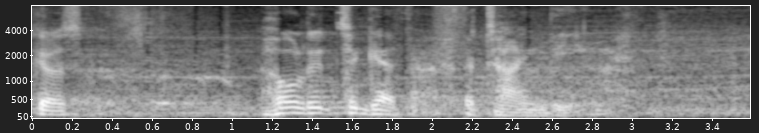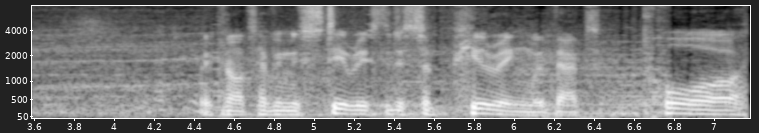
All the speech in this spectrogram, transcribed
Goes, Hold it together for the time being. We cannot have you mysteriously disappearing with that poor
